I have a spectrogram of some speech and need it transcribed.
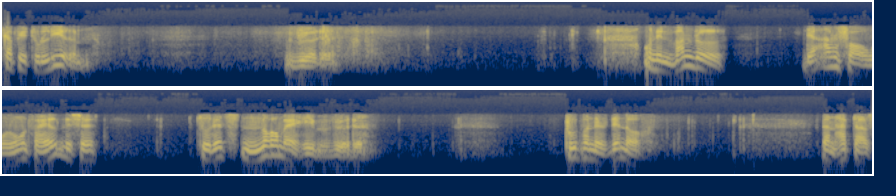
kapitulieren würde. Und den Wandel der Anschauungen und Verhältnisse zur letzten Norm erheben würde, tut man es dennoch, dann hat das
